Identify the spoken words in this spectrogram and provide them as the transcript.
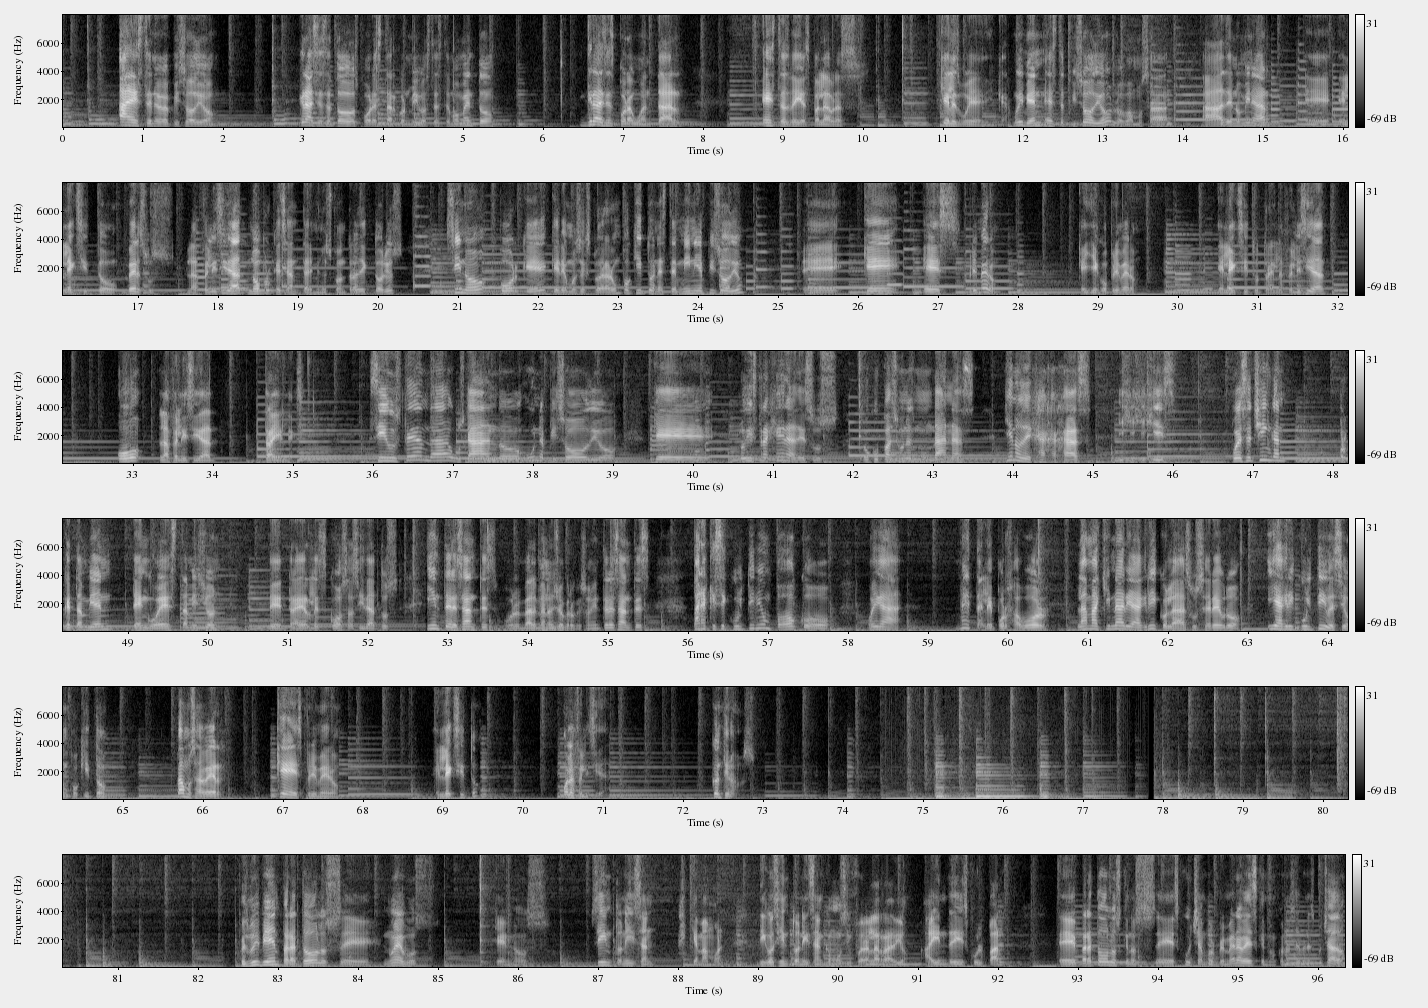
a este nuevo episodio Gracias a todos por estar conmigo hasta este momento. Gracias por aguantar estas bellas palabras que les voy a dedicar. Muy bien, este episodio lo vamos a, denominar eh, el éxito versus la felicidad, no porque sean términos contradictorios, sino porque queremos explorar un poquito en este mini episodio eh, qué es primero, qué llegó primero. El éxito trae la felicidad o la felicidad trae el éxito. Si usted anda buscando un episodio que lo distrajera de sus ocupaciones mundanas, lleno de jajajas y jijijis, pues se chingan, porque también tengo esta misión de traerles cosas y datos interesantes, o al menos yo creo que son interesantes, para que se cultive un poco. Oiga, métale por favor la maquinaria agrícola a su cerebro y agricultívese un poquito. Vamos a ver qué es primero, el éxito o la felicidad. Continuamos. Pues muy bien, para todos los eh, nuevos que nos sintonizan, qué mamón. Digo, sintonizan como si fuera la radio. Hay de disculpar. Eh, para todos los que nos eh, escuchan por primera vez, que nunca nos habían escuchado,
